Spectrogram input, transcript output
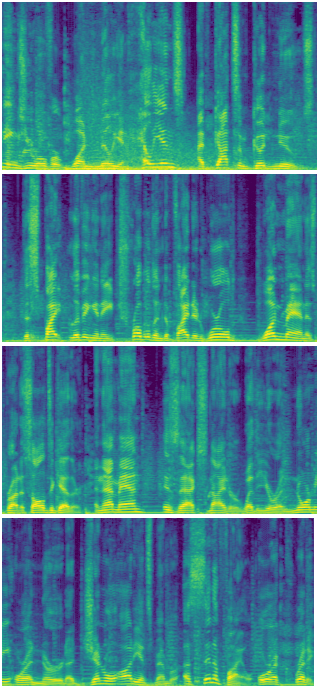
Greetings, you over 1 million Hellions. I've got some good news. Despite living in a troubled and divided world, one man has brought us all together. And that man is Zack Snyder. Whether you're a normie or a nerd, a general audience member, a cinephile, or a critic,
